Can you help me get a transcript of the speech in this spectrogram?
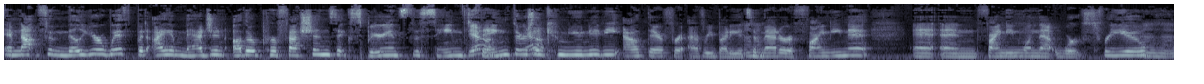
am not familiar with, but I imagine other professions experience the same Yeah, thing. There's yeah. a community out there for everybody. It's a matter of finding it and, and finding one that works for you Mm-hmm.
